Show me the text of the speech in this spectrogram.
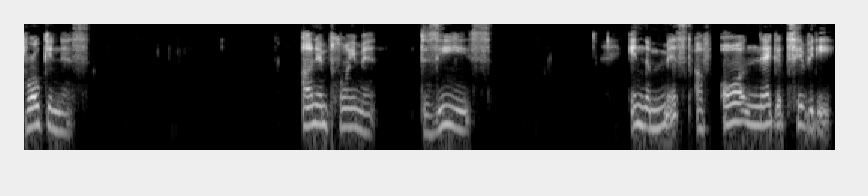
brokenness, unemployment, disease, in the midst of all negativity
